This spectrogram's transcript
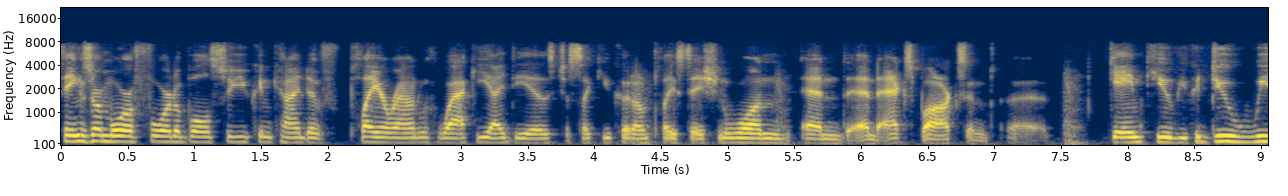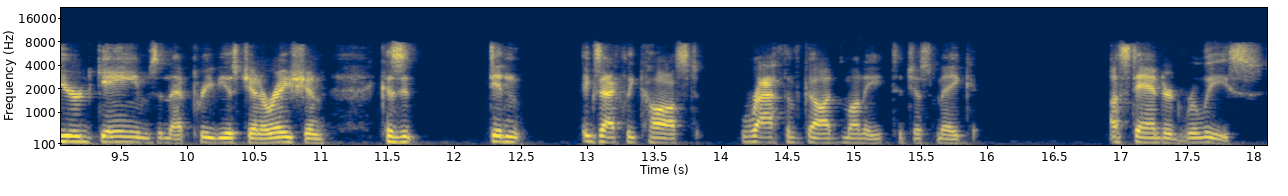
things are more affordable, so you can kind of play around with wacky ideas, just like you could on PlayStation One and and Xbox and uh, GameCube. You could do weird games in that previous generation because it didn't exactly cost Wrath of God money to just make a standard release.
